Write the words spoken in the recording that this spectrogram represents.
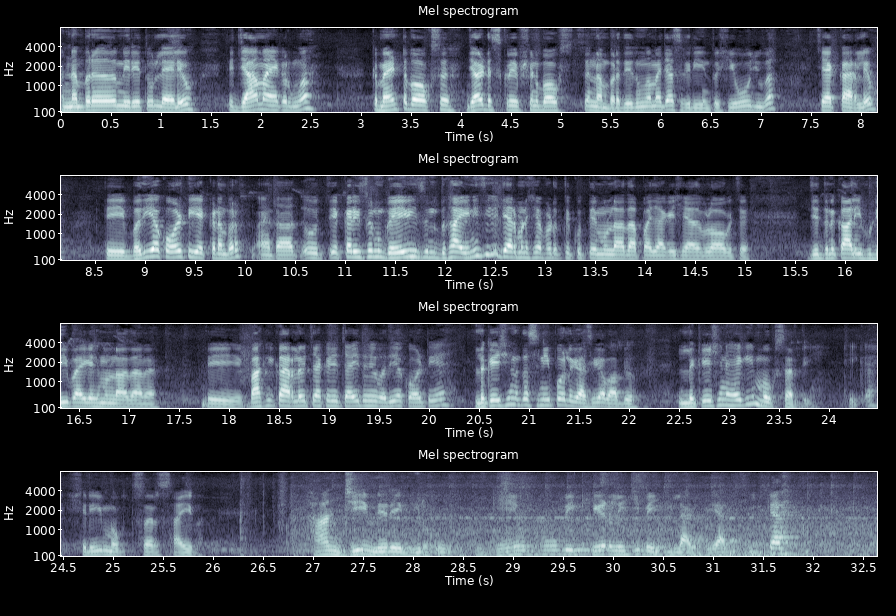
ਨੰਬਰ ਮੇਰੇ ਤੋਂ ਲੈ ਲਿਓ ਤੇ ਜਾਂ ਮੈਂ ਕਰੂੰਗਾ ਕਮੈਂਟ ਬਾਕਸ ਜਾਂ ਡਿਸਕ੍ਰਿਪਸ਼ਨ ਬਾਕਸ ਤੇ ਨੰਬਰ ਦੇ ਦੂੰਗਾ ਮੈਂ, ਜਾਂ ਸਕਰੀਨ ਤੋਂ ਸ਼ੋ ਹੋ ਜਾਊਗਾ। ਚੈੱਕ ਕਰ ਲਿਓ ਤੇ ਵਧੀਆ ਕੁਆਲਿਟੀ ਇੱਕ ਨੰਬਰ। ਐ ਤਾਂ ਉਹ ਇੱਕ ਵਾਰੀ ਤੁਹਾਨੂੰ ਗਏ ਵੀ, ਤੁਹਾਨੂੰ ਦਿਖਾਏ ਨਹੀਂ ਸੀ ਜਰਮਨ ਸ਼ੈਫਰਡ ਉੱਤੇ ਕੁੱਤੇ, ਮੈਨੂੰ ਲੱਗਦਾ ਆਪਾਂ ਜਾ ਕੇ ਸ਼ਾਇਦ ਵਲੌਗ 'ਚ। ਜਿੱਦਣ ਕਾਲੀ ਹੁੱਡੀ ਪਾਈ ਗਈ ਸੀ, ਮੈਨੂੰ ਲੱਗਦਾ ਮੈਂ। ਤੇ ਬਾਕੀ ਕਰ ਲਿਓ ਚੈੱਕ ਜੇ ਚਾਹੀਦੇ ਹੋਏ ਵਧੀਆ ਕੁਆਲਿਟੀ ਹੈ। ਲੋਕੇਸ਼ਨ ਦੱਸਣੀ ਭੁੱਲ ਗਿਆ ਸੀਗਾ ਬਾਬਿਓ। ਲੋਕੇਸ਼ਨ ਹੈਗੀ ਮੁਕਤਸਰ ਦੀ। ਠੀਕ ਹੈ, ਸ਼੍ਰੀ ਮੁਕਤਸਰ ਸਾਹਿਬ। ਹਾਂਜੀ ਮੇਰੇ ਵੀਰੋ ਗੇਮ ਨੂੰ ਵੀ ਖੇਡ ਲਈ ਜੀ ਬੇਜੀ ਲੱਗਦੀ ਆ ਠੀਕ ਹੈ।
